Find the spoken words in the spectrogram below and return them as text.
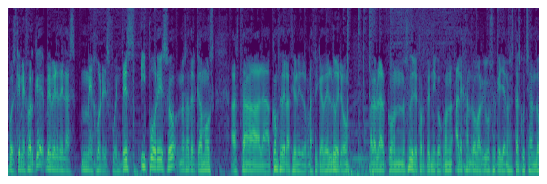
Pues qué mejor que beber de las mejores fuentes. Y por eso nos acercamos hasta la Confederación Hidrográfica del Duero para hablar con su director técnico, con Alejandro Barriuso, que ya nos está escuchando.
